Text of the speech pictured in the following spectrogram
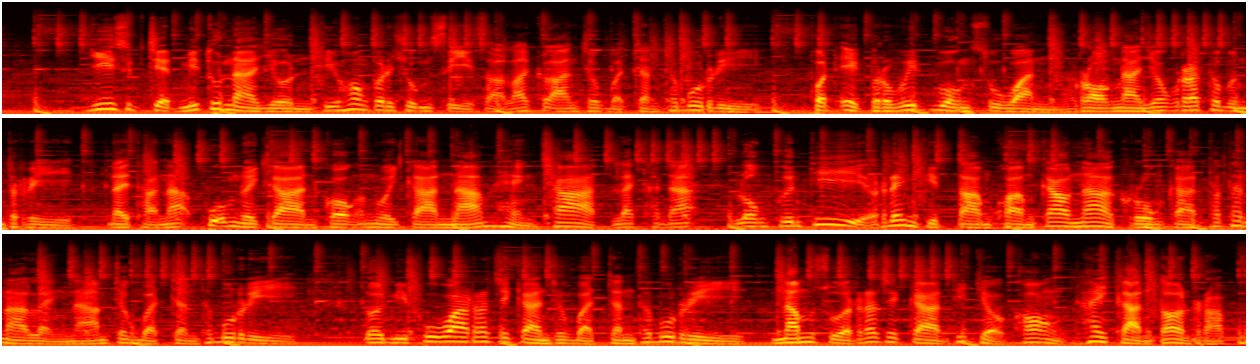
27 มิถุนายน ที่ห้องประชุม 4 สารกลางจังหวัดจันทบุรีพลเอกประวิตยวงสุวรรณ รองนายกรัฐมนตรี ในฐานะผู้อำนวยการกองอำนวยการน้ำแห่งชาติ และคณะลงพื้นที่เร่งติดตามความก้าวหน้าโครงการพัฒนาแหล่งน้ำจังหวัดจันทบุรี โดยมีผู้ว่าราชการจังหวัดจันทบุรีนำส่วนราชการที่เกี่ยวข้องให้การต้อนรับ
